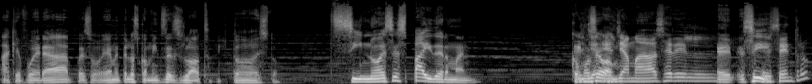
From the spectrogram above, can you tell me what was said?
a que fuera, pues obviamente los cómics de Slot y todo esto, si no es Spider-Man, ¿cómo el, se va? el llamado a ser el, El- sí, el centro.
